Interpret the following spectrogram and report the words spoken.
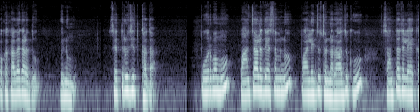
ఒక కథ గలదు. వినుము. శత్రుజిత్ కథ. పూర్వము పాంచాల దేశమును పాలించుచున్న రాజుకు సంతతి లేక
